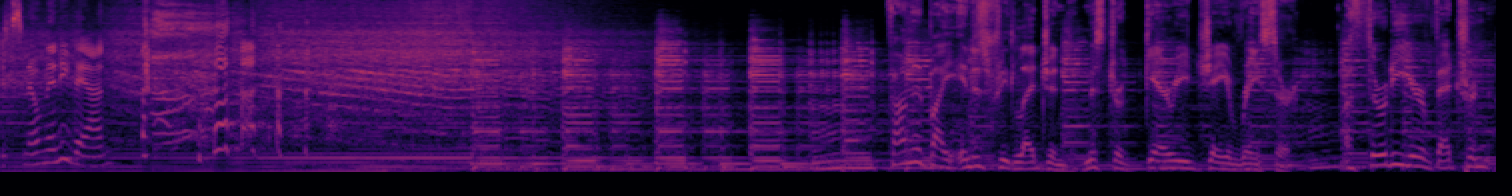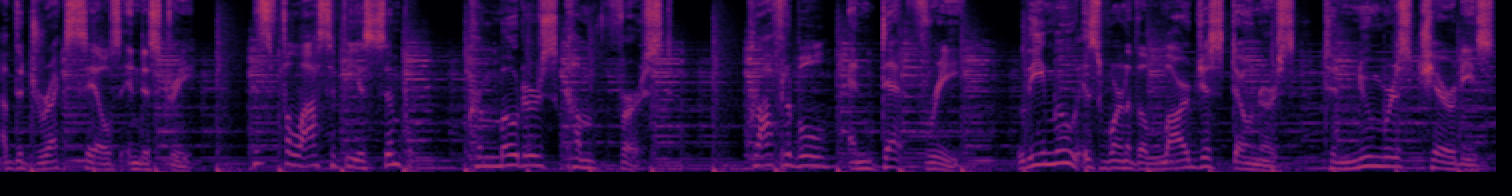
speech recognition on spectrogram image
It's no minivan. Founded by industry legend Mr. Gary J. Raser, a 30 year veteran of the direct sales industry, his philosophy is simple promoters come first. Profitable and debt free, Limu is one of the largest donors to numerous charities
